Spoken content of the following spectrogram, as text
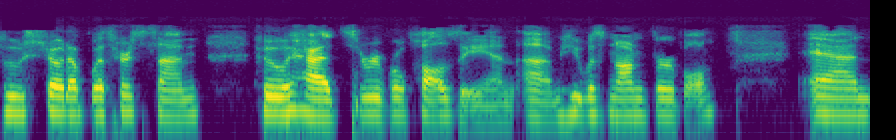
who showed up with her son who had cerebral palsy and um, he was nonverbal. And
